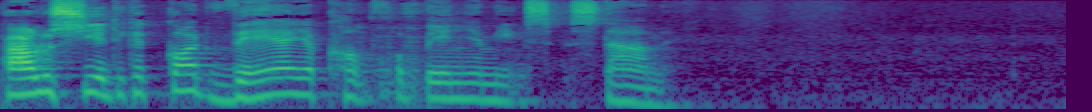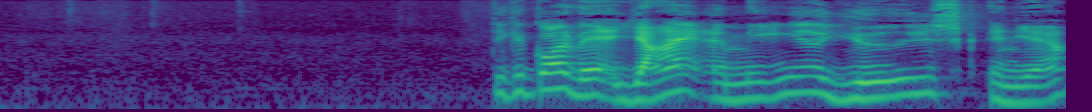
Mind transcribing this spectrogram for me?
Paulus siger, det kan godt være, at jeg kom fra Benjamins stamme. Det kan godt være, at jeg er mere jødisk end jer.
